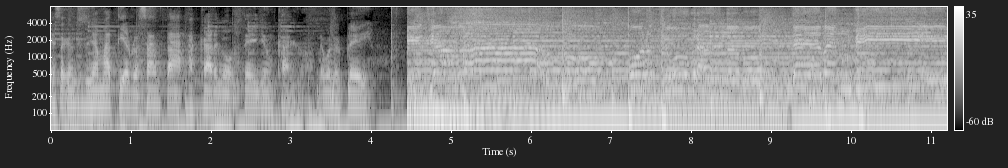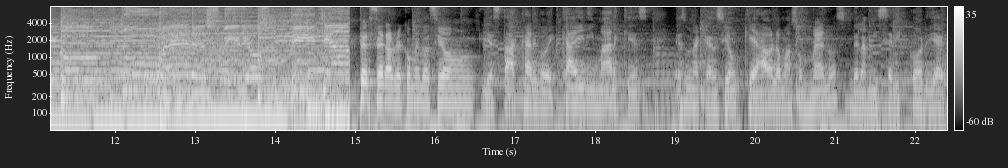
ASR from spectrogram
Esta canción se llama Tierra Santa a cargo de John Carlo. Démosle el play. Tercera recomendación y está a cargo de Kairi Márquez. Es una canción que habla más o menos de la misericordia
